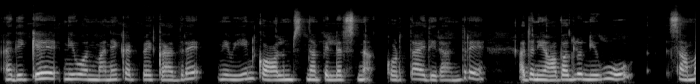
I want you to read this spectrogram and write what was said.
ಅದಕ್ಕೆ ನೀವು ಒಂದು ಮನೆ ಕಟ್ಟಬೇಕಾದ್ರೆ ನೀವು ಏನು ಕಾಲಮ್ಸ್ನ ಪಿಲ್ಲರ್ಸ್ನ ಕೊಡ್ತಾ ಇದ್ದೀರಾ ಅಂದರೆ ಅದನ್ನು ಯಾವಾಗಲೂ ನೀವು ಸಮ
